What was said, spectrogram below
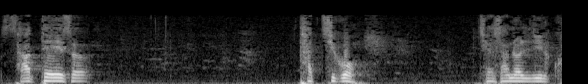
사태에서 다치고 재산을 잃고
